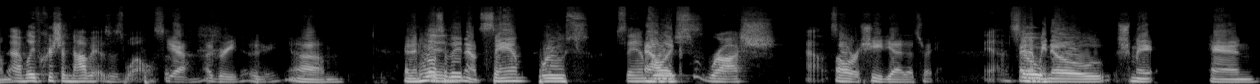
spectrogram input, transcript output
Um, I believe Christian Navas as well. So Yeah, agreed, agreed. Um, and then who else have they announced? Sam, Bruce, Sam, Alex. Bruce, Rosh, Alex. oh Rashid. Yeah, that's right. yeah. and So then we know Schmidt and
